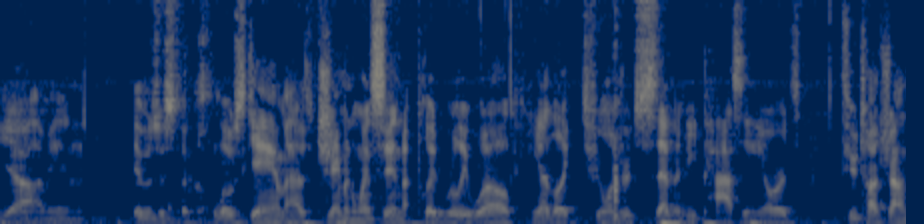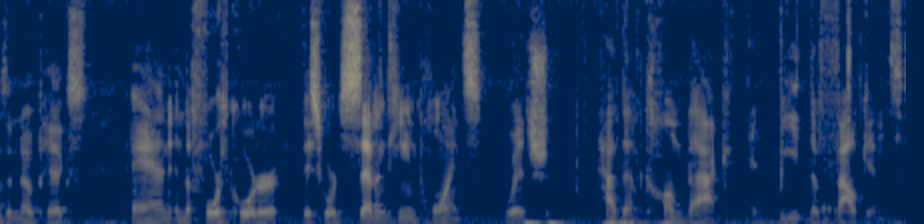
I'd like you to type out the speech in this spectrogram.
Yeah, I mean, it was just a close game as Jameis Winston played really well. He had like 270 passing yards, two touchdowns, and no picks. And in the fourth quarter, they scored 17 points, which had them come back and beat the Falcons.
